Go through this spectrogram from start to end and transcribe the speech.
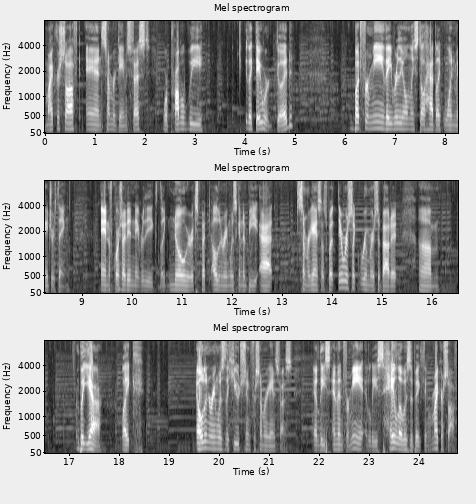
Microsoft and Summer Games Fest were probably like they were good, but for me they really only still had like one major thing. And of course I didn't really like know or expect Elden Ring was going to be at Summer Games Fest, but there was like rumors about it. Um, but yeah, like Elden Ring was the huge thing for Summer Games Fest, at least, and then for me, at least, Halo was a big thing for Microsoft.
